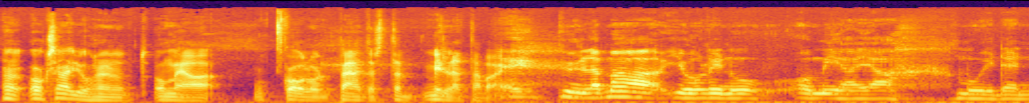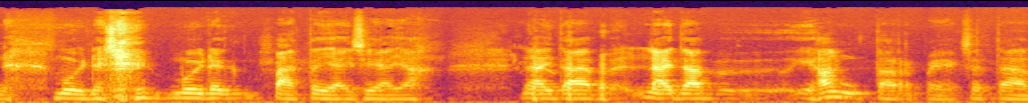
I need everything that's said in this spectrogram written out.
Onko sä juhlinut omea koulun päätöstä millä tavoin? Kyllä mä oon juhlinut omia ja muiden, muiden, muiden päättäjäisiä ja näitä, näitä ihan tarpeeksi, että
